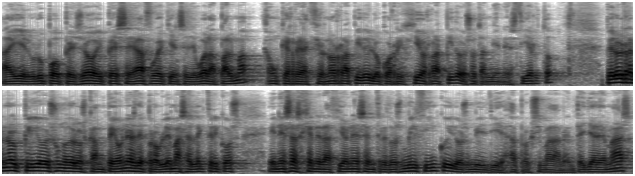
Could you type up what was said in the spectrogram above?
Ahí el grupo Peugeot y PSA fue quien se llevó la palma, aunque reaccionó rápido y lo corrigió rápido, eso también es cierto. Pero el Renault Clio es uno de los campeones de problemas eléctricos en esas generaciones entre 2005 y 2010 aproximadamente. Y además,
